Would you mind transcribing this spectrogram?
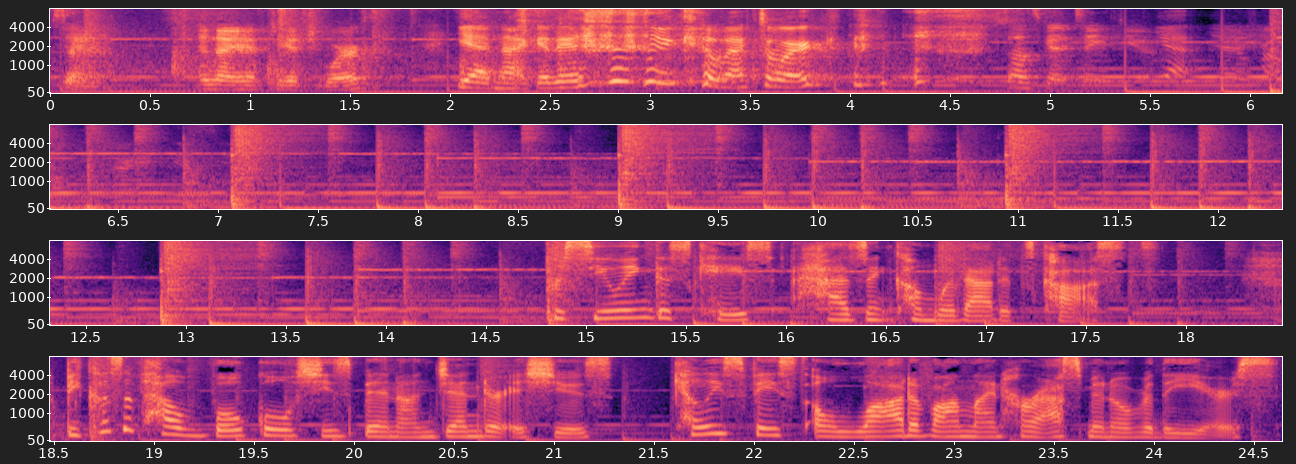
So Yeah. And now you have to get to work. yeah, not gonna go back to work. Sounds good. Thank you. Yeah. Pursuing this case hasn't come without its costs. Because of how vocal she's been on gender issues, Kelly's faced a lot of online harassment over the years.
